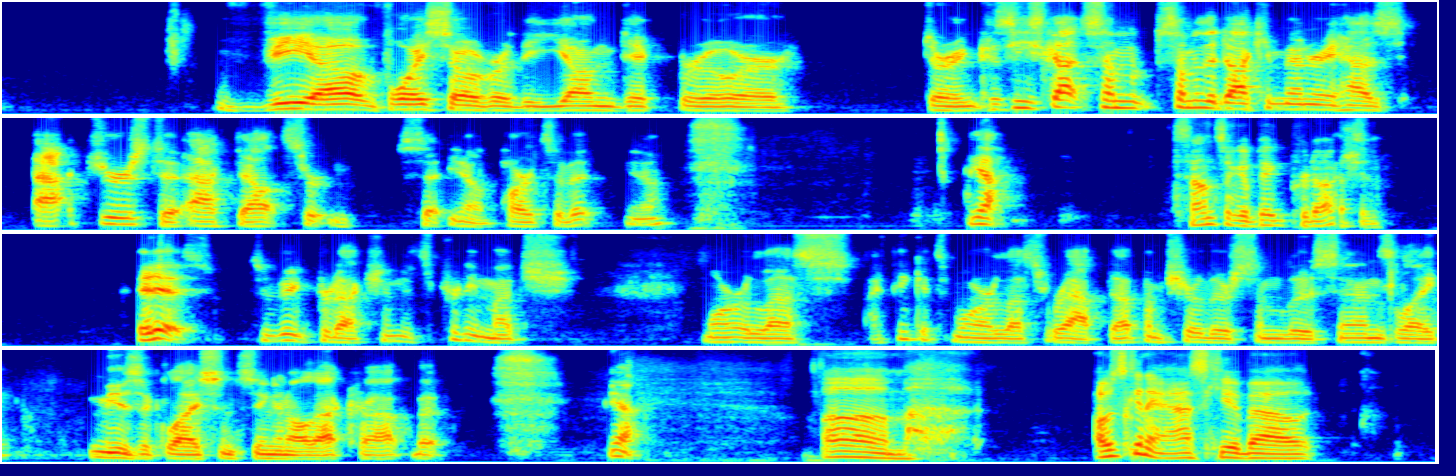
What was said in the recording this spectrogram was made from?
via voiceover the young Dick Brewer during, because he's got some, some of the documentary has actors to act out certain set, you know, parts of it, you know. Yeah sounds like a big production. It is. It's a big production. It's pretty much more or less, I think it's more or less wrapped up. I'm sure there's some loose ends like music licensing and all that crap, but yeah. Um, I was going to ask you about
